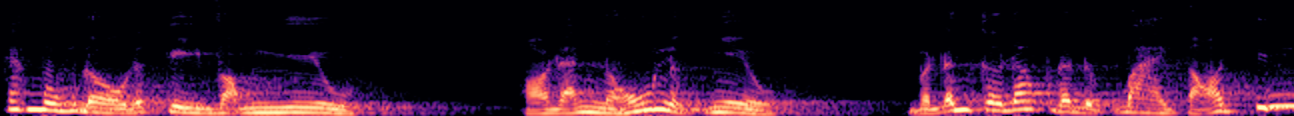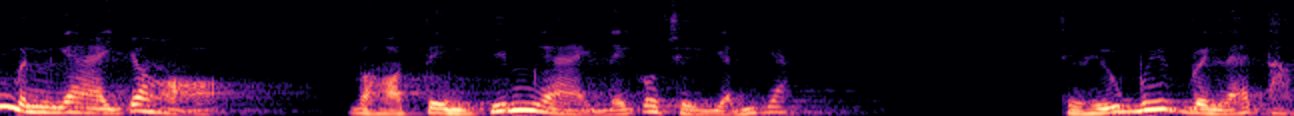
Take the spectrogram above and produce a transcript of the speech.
Các môn đồ đã kỳ vọng nhiều, họ đã nỗ lực nhiều, và đấng cơ đốc đã được bày tỏ chính mình ngài cho họ, và họ tìm kiếm ngài để có sự dẫn dắt. Sự hiểu biết về lẽ thật,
